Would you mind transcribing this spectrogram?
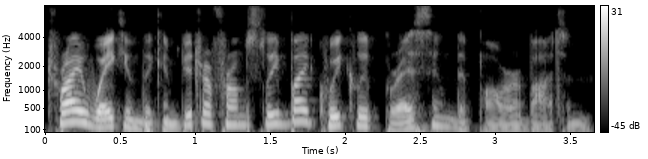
try waking the computer from sleep by quickly pressing the power button.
